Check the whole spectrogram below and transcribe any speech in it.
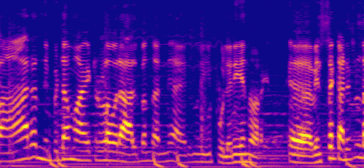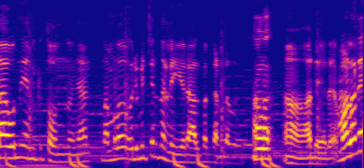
താരനിബിഡമായിട്ടുള്ള ഒരു ആൽബം തന്നെയായിരുന്നു ഈ പുലരി എന്ന് പറയുന്നത്. വിൻസ്റ്റൺ കണ്ടിട്ടുണ്ടാവുമെന്ന് എനിക്ക് തോന്നുന്നു. ഞാൻ നമ്മൾ ഒരുമിച്ചിരുന്നല്ലേ ഈ ഒരു ആൽബം കണ്ടത്? ആ അതെ അതെ. വളരെ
